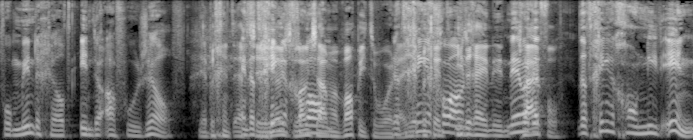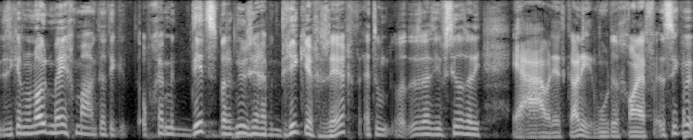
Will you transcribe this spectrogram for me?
voor minder geld in de afvoer zelf. Je begint En echt dat ging serieus er gewoon- langzaam een wappie te worden. Dat Je ging begint gewoon, iedereen in Nee, twijfel. Dat, dat ging er gewoon niet in. Dus ik heb nog nooit meegemaakt dat ik op een gegeven moment dit, wat ik nu zeg, heb ik drie keer gezegd. En toen zei hij stil, zei hij, ja, maar dit kan niet. We moeten het gewoon even. Dus ik,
